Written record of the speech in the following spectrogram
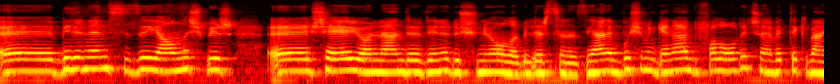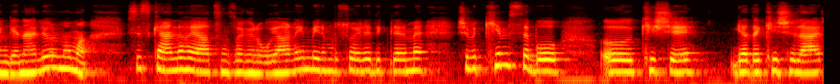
Ee, birinin sizi yanlış bir e, şeye yönlendirdiğini düşünüyor olabilirsiniz. Yani bu şimdi genel bir fal olduğu için elbette ki ben genelliyorum ama siz kendi hayatınıza göre uyarlayın benim bu söylediklerimi. Şimdi kimse bu e, kişi ya da kişiler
